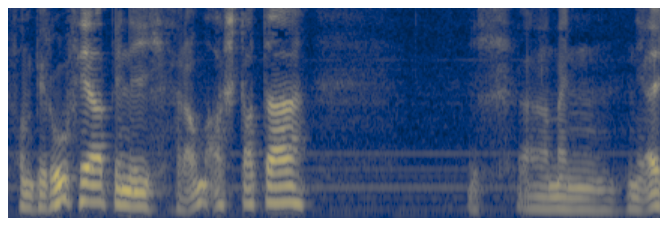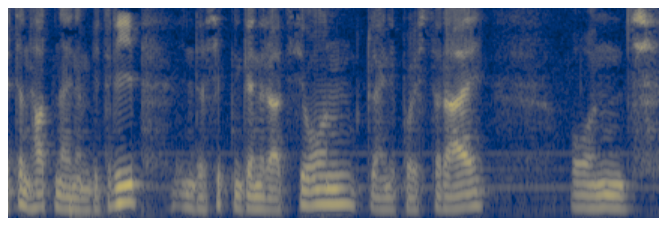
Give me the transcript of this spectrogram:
Vom Beruf her bin ich Raumausstatter. Ich, äh, meine Eltern hatten einen Betrieb in der siebten Generation, kleine Polsterei. Und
